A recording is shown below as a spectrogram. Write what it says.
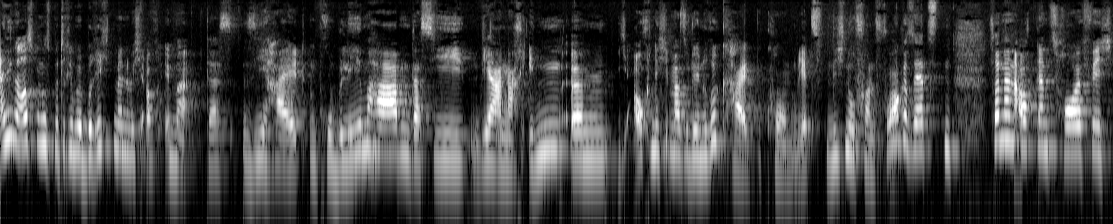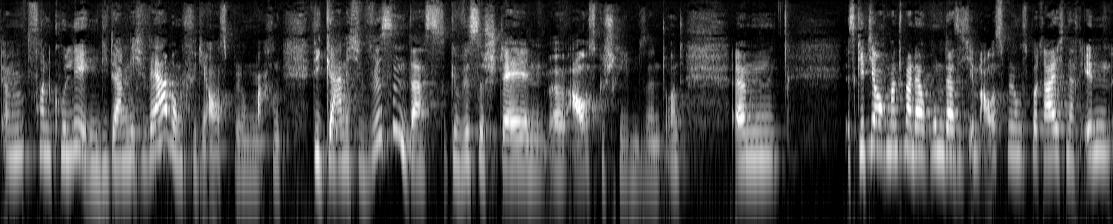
Einige Ausbildungsbetriebe berichten mir nämlich auch immer, dass sie halt ein Problem haben, dass sie ja nach innen ähm, auch nicht immer so den Rückhalt bekommen. Jetzt nicht nur von Vorgesetzten, sondern auch ganz häufig ähm, von Kollegen, die dann nicht Werbung für die Ausbildung machen, die gar nicht wissen, dass gewisse Stellen äh, ausgeschrieben sind. Und ähm, es geht ja auch manchmal darum, dass ich im Ausbildungsbereich nach innen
